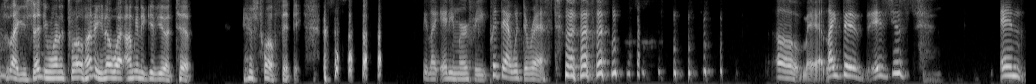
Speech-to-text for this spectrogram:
It's like you said you wanted 1200. You know what? I'm going to give you a tip. Here's 1250. Be like Eddie Murphy. Put that with the rest. oh man, like the it's just and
